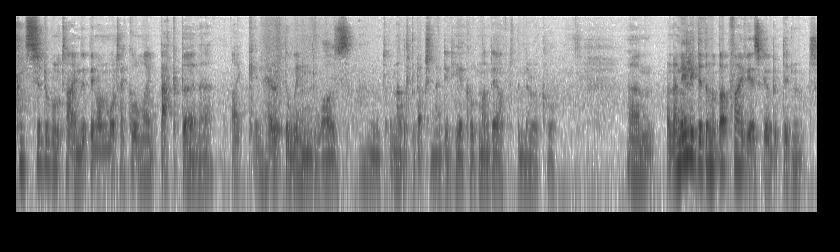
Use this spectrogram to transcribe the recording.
considerable time. They've been on what I call my back burner, like Inherit the Wind was, and another production I did here called Monday After the Miracle. Um, and I nearly did them about five years ago, but didn't.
